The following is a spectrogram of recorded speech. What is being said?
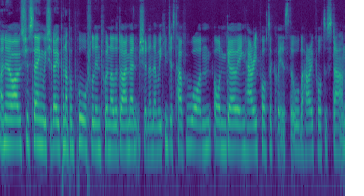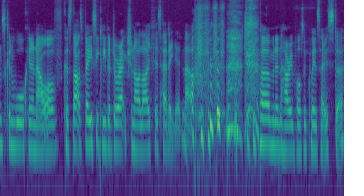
I know, I was just saying we should open up a portal into another dimension and then we can just have one ongoing Harry Potter quiz that all the Harry Potter stands can walk in and out of, because that's basically the direction our life is heading in now. just a permanent Harry Potter quiz hoster.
